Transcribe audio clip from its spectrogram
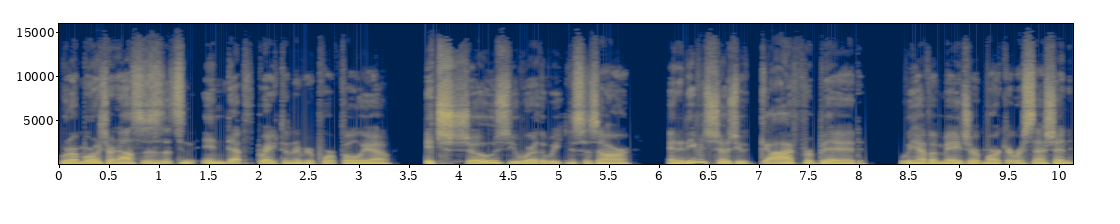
What our Morningstar analysis is, it's an in depth breakdown of your portfolio. It shows you where the weaknesses are, and it even shows you, God forbid, we have a major market recession.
